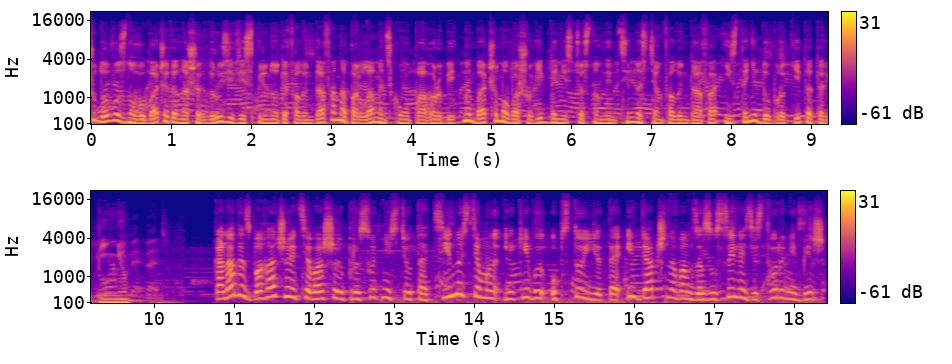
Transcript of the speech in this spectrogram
Чудово знову бачити наших друзів зі спільноти Фалуньдафа на парламентському пагорбі. Ми бачимо вашу відданість основним цінностям Фалуньдафа, істині, доброті та терпінню. Канада збагачується вашою присутністю та цінностями, які ви обстоюєте, і вдячна вам за зусилля зі створення більш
